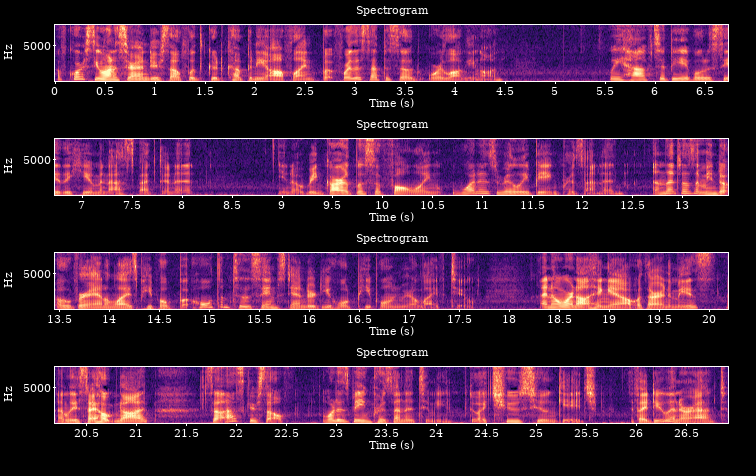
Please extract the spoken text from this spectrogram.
Of course, you want to surround yourself with good company offline, but for this episode, we're logging on. We have to be able to see the human aspect in it. You know, regardless of following, what is really being presented. And that doesn't mean to overanalyze people, but hold them to the same standard you hold people in real life to. I know we're not hanging out with our enemies, at least I hope not. So ask yourself what is being presented to me? Do I choose to engage? If I do interact,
